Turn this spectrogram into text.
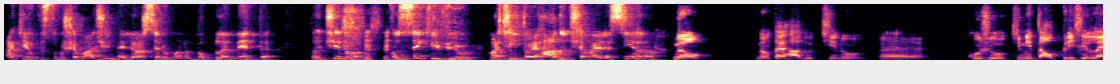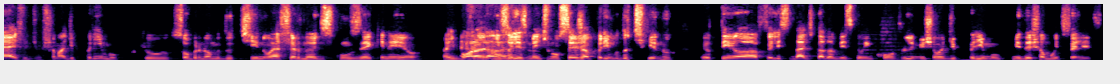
a quem eu costumo chamar de melhor ser humano do planeta. Então, Tino, você que viu. Martim, estou errado de chamar ele assim ou não? Não, não está errado. O Tino, é, cujo que me dá o privilégio de me chamar de primo, que o sobrenome do Tino é Fernandes com Z, que nem eu. Embora, é infelizmente, não seja primo do Tino, eu tenho a felicidade cada vez que eu encontro, ele me chama de primo, que me deixa muito feliz.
